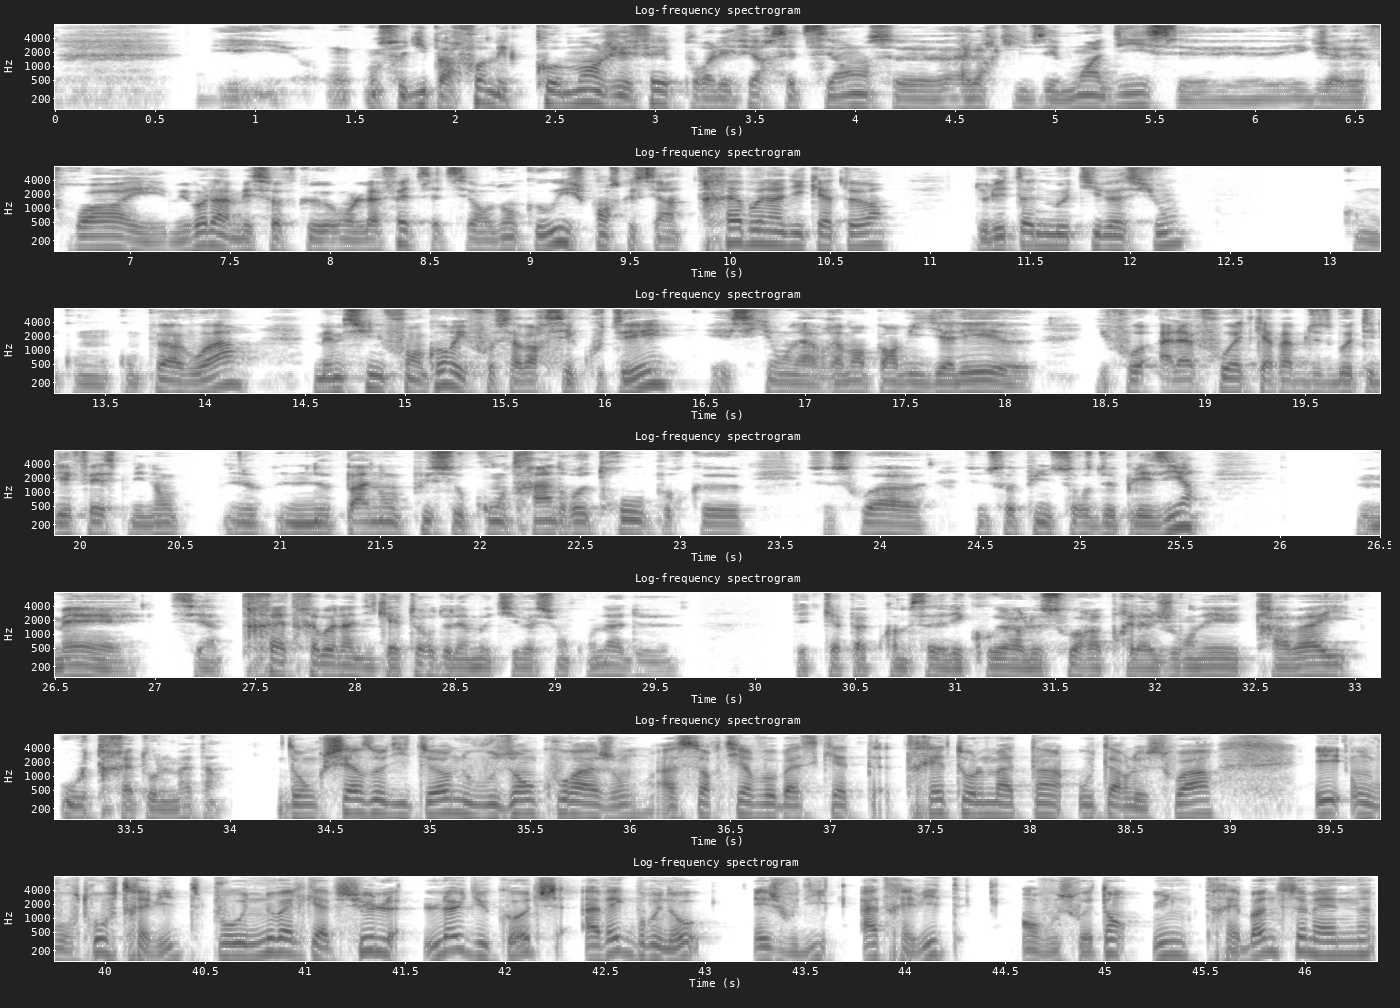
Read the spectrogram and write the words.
Et on, se dit parfois, mais comment j'ai fait pour aller faire cette séance euh, alors qu'il faisait moins 10 et, que j'avais froid et mais voilà, mais sauf qu'on l'a fait cette séance. Donc oui, je pense que c'est un très bon indicateur de l'état de motivation qu'on peut avoir, même si une fois encore, il faut savoir s'écouter, et si on n'a vraiment pas envie d'y aller, euh, il faut à la fois être capable de se botter les fesses, mais non ne, pas non plus se contraindre trop pour que ce soit ce ne soit plus une source de plaisir. mais c'est un très très bon indicateur de la motivation qu'on a de d'être capable comme ça d'aller courir le soir après la journée de travail ou très tôt le matin. Donc, chers auditeurs, nous vous encourageons à sortir vos baskets très tôt le matin ou tard le soir. Et on vous retrouve très vite pour une nouvelle capsule, l'œil du coach avec Bruno. Et je vous dis à très vite en vous souhaitant une très bonne semaine.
